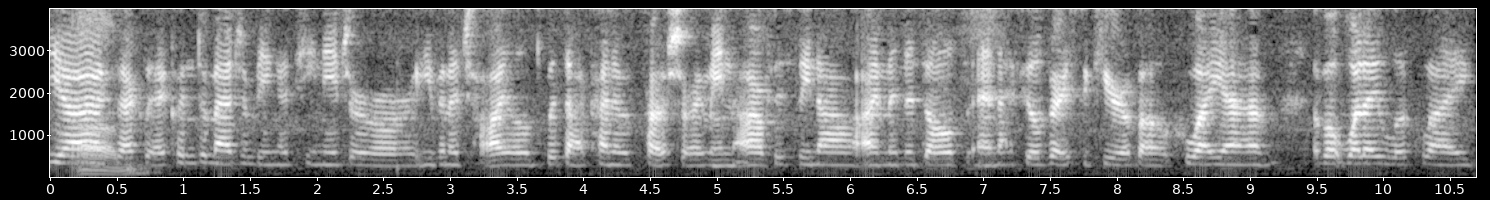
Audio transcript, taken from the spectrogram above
Yeah, Um, exactly. I couldn't imagine being a teenager or even a child with that kind of pressure. I mean, obviously now I'm an adult and I feel very secure about who I am, about what I look like.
